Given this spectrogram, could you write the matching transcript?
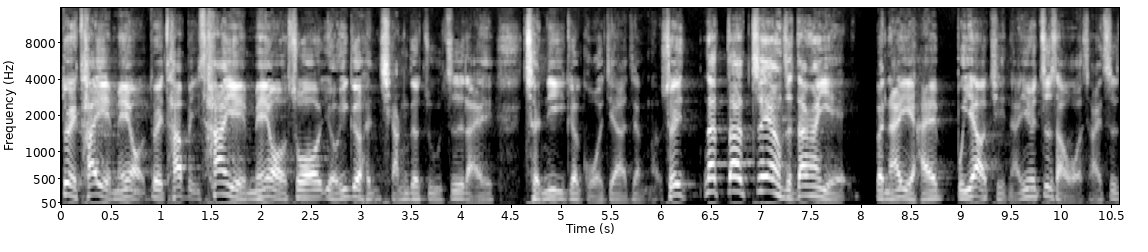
对，他也没有，对他比他也没有说有一个很强的组织来成立一个国家这样的，所以那那这样子当然也本来也还不要紧啊，因为至少我还是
